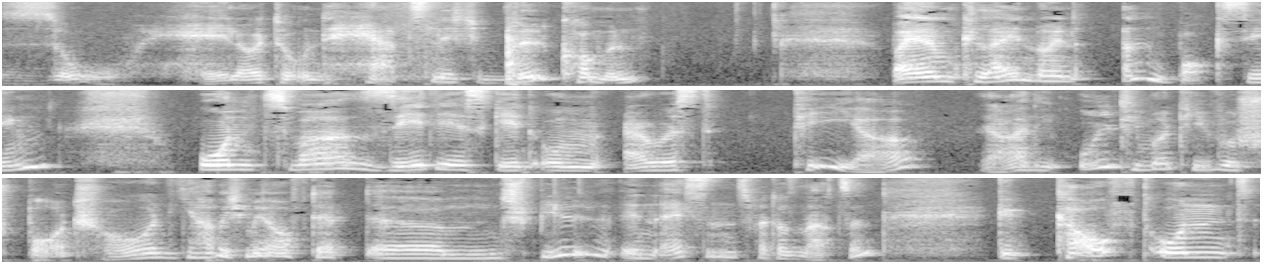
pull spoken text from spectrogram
So, hey Leute und herzlich willkommen bei einem kleinen neuen Unboxing. Und zwar seht ihr, es geht um Aristea, ja, die ultimative Sportschau. Die habe ich mir auf der ähm, Spiel in Essen 2018 gekauft und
